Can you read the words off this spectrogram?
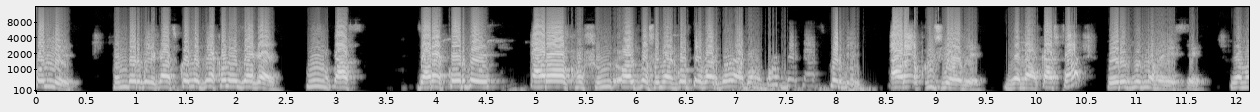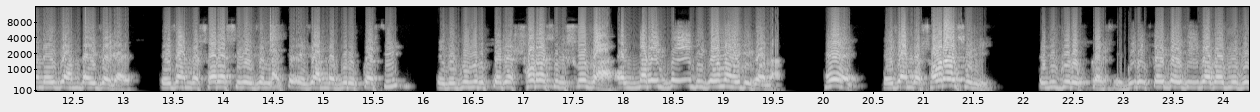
করলে, সুন্দর করে কাজ করলে যে কোনো জায়গায়, হম, কাজ যারা করবে তারাও খুব সুন্দর অল্প সময় করতে পারবে এবং যাদের কাজ করবে তারাও খুশি হবে যে না কাজটা পরিপূর্ণ হয়েছে যেমন এই যে আমরা এই জায়গায় এই যে আমরা সরাসরি এই যে এই যে আমরা গ্রুপ করছি এই যে গ্রুপ করে সরাসরি সোজা একবার একবার এদিকেও না এদিকেও না হ্যাঁ এই যে আমরা সরাসরি এই যে গ্রুপ করছি গ্রুপ করে এই যে এইভাবে নিচে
